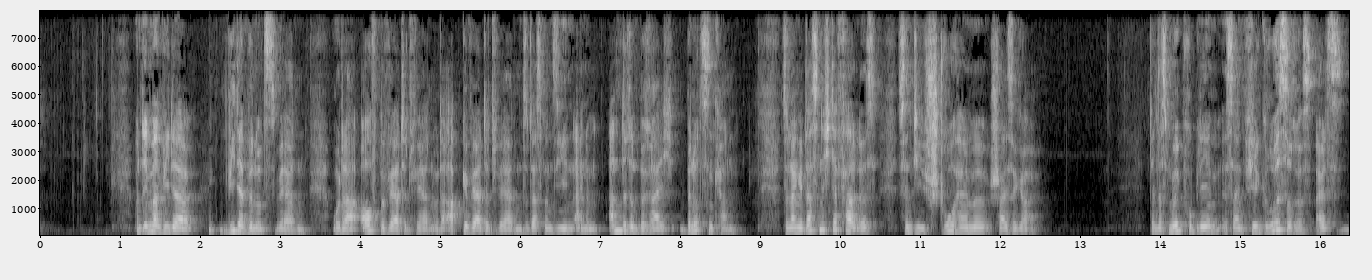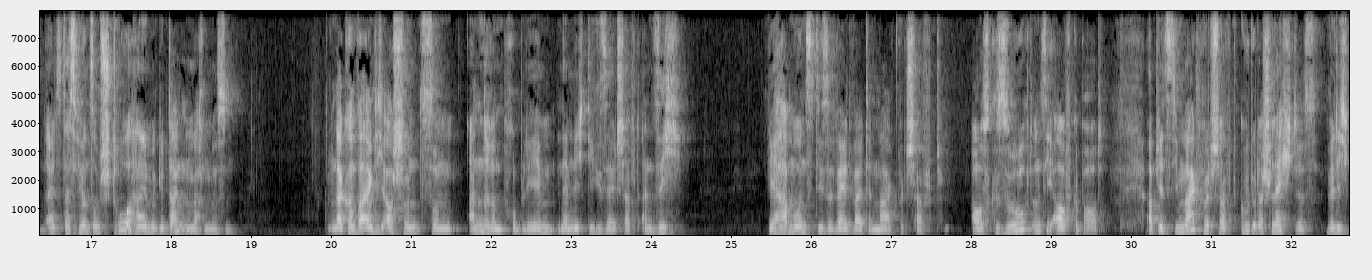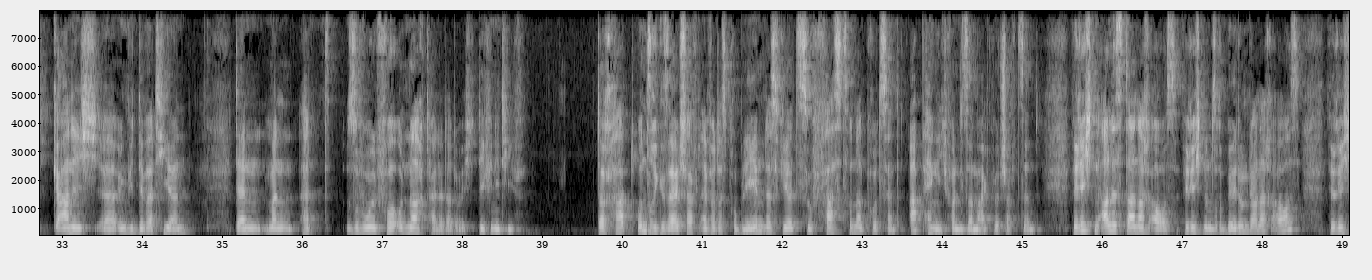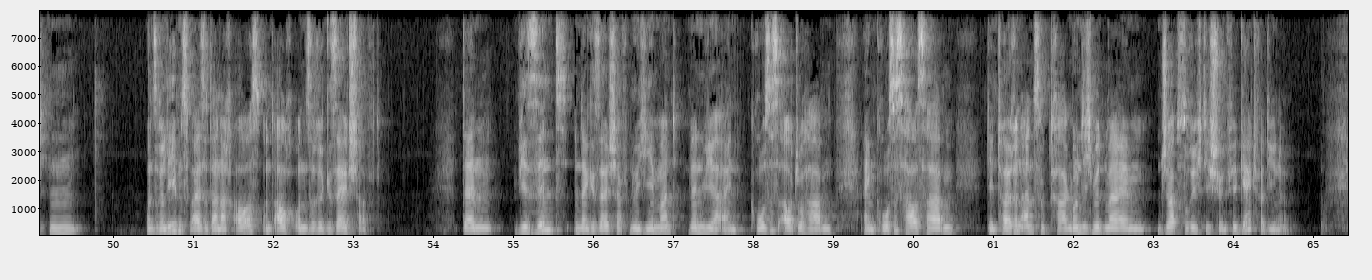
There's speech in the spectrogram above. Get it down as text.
und immer wieder wieder benutzt werden oder aufbewertet werden oder abgewertet werden, sodass man sie in einem anderen Bereich benutzen kann. Solange das nicht der Fall ist, sind die Strohhelme scheißegal. Denn das Müllproblem ist ein viel größeres, als, als dass wir uns um Strohhalme Gedanken machen müssen. Und da kommen wir eigentlich auch schon zum anderen Problem, nämlich die Gesellschaft an sich. Wir haben uns diese weltweite Marktwirtschaft ausgesucht und sie aufgebaut. Ob jetzt die Marktwirtschaft gut oder schlecht ist, will ich gar nicht äh, irgendwie debattieren, denn man hat sowohl Vor- und Nachteile dadurch, definitiv. Doch hat unsere Gesellschaft einfach das Problem, dass wir zu fast 100% abhängig von dieser Marktwirtschaft sind. Wir richten alles danach aus. Wir richten unsere Bildung danach aus. Wir richten unsere Lebensweise danach aus und auch unsere Gesellschaft. Denn wir sind in der Gesellschaft nur jemand, wenn wir ein großes Auto haben, ein großes Haus haben, den teuren Anzug tragen und ich mit meinem Job so richtig schön viel Geld verdiene.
